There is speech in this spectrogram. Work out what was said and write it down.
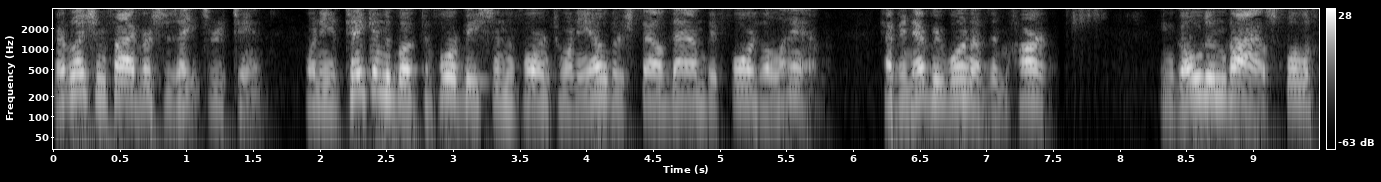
Revelation 5, verses 8 through 10. When he had taken the book, the four beasts and the four and twenty elders fell down before the Lamb, having every one of them harps golden vials full of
